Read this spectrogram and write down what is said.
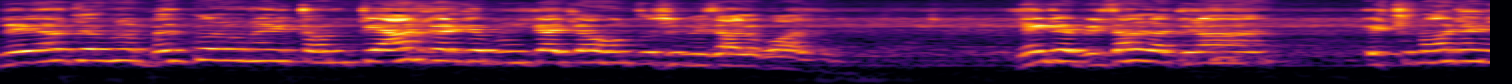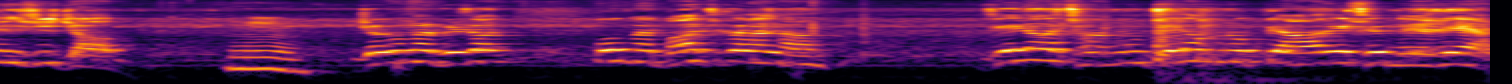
ਮੇਰਾ ਤੇ ਉਹਨਾਂ ਬਿਲਕੁਲ ਉਹਨਾਂ ਨੇ ਕੰਮ ਤਿਆਰ ਕਰਕੇ ਪੁੱਛਿਆ ਚਾਹੋ ਹੁਣ ਤੁਸੀਂ ਵੀਜ਼ਾ ਲਗਵਾ ਦਿਓ ਨਹੀਂ ਤੇ ਵੀਜ਼ਾ ਲੱਗਣਾ it's not an easy job ਹੂੰ ਜਦੋਂ ਮੈਂ ਵੀਜ਼ਾ ਉਹ ਮੈਂ ਬਾਅਦ 'ਚ ਕਰਾਂਗਾ ਜਿਹੜਾ ਸਾਨੂੰ ਜਿਹੜਾ ਮੈਨੂੰ ਪਿਆਰ ਇੱਥੇ ਮਿਲ ਰਿਹਾ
